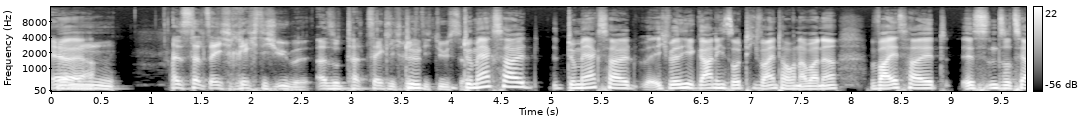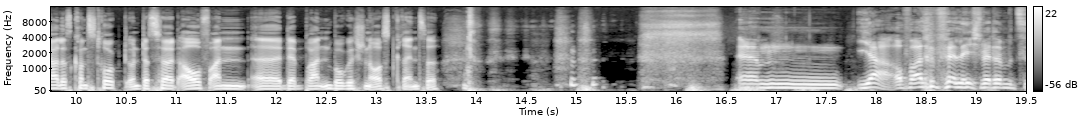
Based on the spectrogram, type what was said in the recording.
Ähm, ja, Es ist tatsächlich richtig übel. Also tatsächlich richtig du, düster. Du merkst halt, du merkst halt, ich will hier gar nicht so tief eintauchen, aber ne, Weisheit ist ein soziales Konstrukt und das hört auf an äh, der brandenburgischen Ostgrenze. Ähm, ja, auf alle Fälle, ich werde damit,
